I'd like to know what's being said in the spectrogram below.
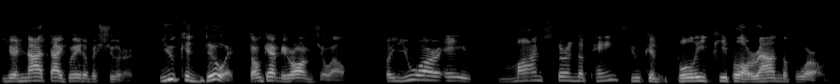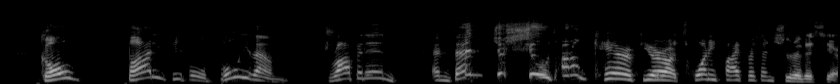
you're not that great of a shooter. You can do it. Don't get me wrong, Joel. But you are a monster in the paint. You can bully people around the world. Go body people, bully them, drop it in. And Ben, just shoot. I don't care if you're a 25% shooter this year.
